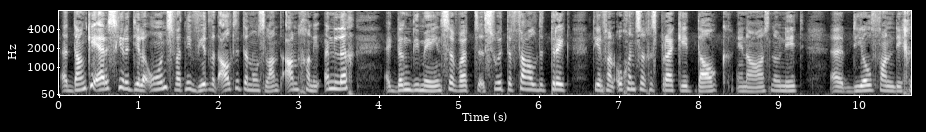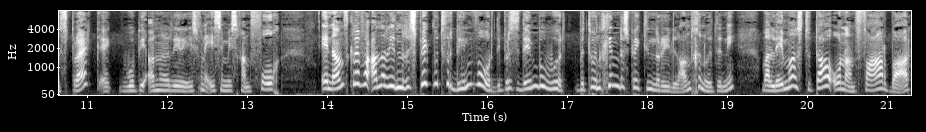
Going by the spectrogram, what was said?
Uh, dankie RSG dat julle ons wat nie weet wat altyd in ons land aangaan die inlig. Ek dink die mense wat so te velde trek teen vanoggend se gesprek het dalk en daar's nou net 'n uh, deel van die gesprek. Ek hoop die ander die res van die SMS gaan volg. En dan skryf 'n ander en respek moet verdien word. Die president behoort betoon geen respek teenoor die landgenote nie, maar lemma is totaal onaanvaarbaar.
